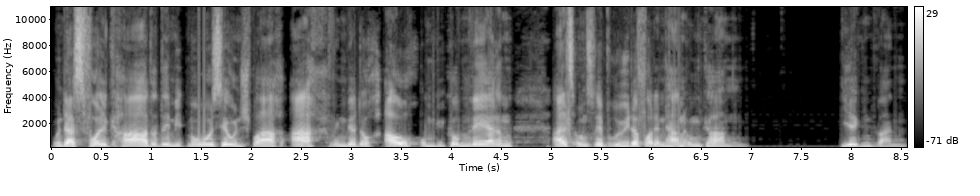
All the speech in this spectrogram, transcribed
und das Volk haderte mit Mose und sprach, ach, wenn wir doch auch umgekommen wären, als unsere Brüder vor dem Herrn umkamen. Irgendwann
